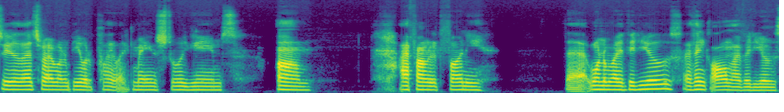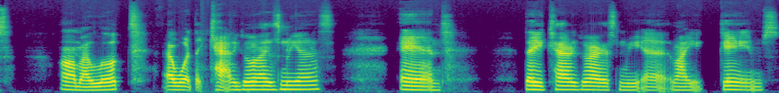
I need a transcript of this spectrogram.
So yeah, that's why I want to be able to play like main story games. Um, I found it funny that one of my videos, I think all my videos, um, I looked at what they categorized me as, and they categorized me at my games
